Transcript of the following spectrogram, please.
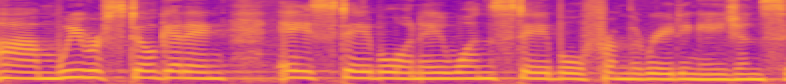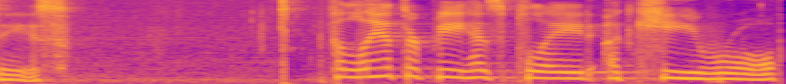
um, we were still getting A stable and A1 stable from the rating agencies philanthropy has played a key role.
